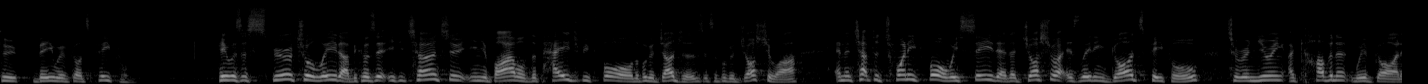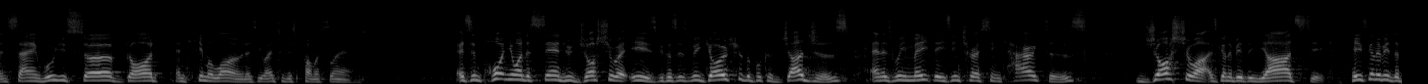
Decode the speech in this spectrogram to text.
to be with God's people. He was a spiritual leader because if you turn to in your Bible, the page before the book of Judges, it's the book of Joshua. And in chapter 24, we see there that Joshua is leading God's people to renewing a covenant with God and saying, Will you serve God and Him alone as you enter this promised land? It's important you understand who Joshua is because as we go through the book of Judges and as we meet these interesting characters, Joshua is going to be the yardstick. He's going to be the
